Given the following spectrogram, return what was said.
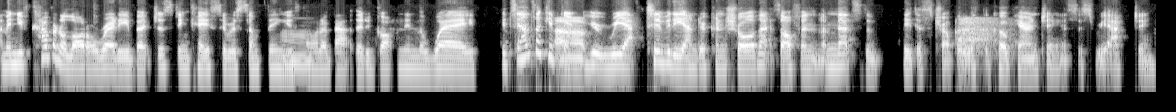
I mean you've covered a lot already but just in case there was something you mm. thought about that had gotten in the way. It sounds like you've got uh, your reactivity under control. That's often I mean, that's the biggest trouble with the co-parenting is just reacting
